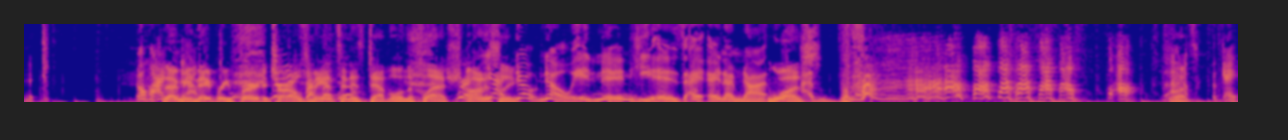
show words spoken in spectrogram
no, I, I mean, know. they referred to Charles Manson as devil in the flesh. Right, Honestly, yeah, no, no, and, and he is, I, and I'm not. He was. Was. Okay,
